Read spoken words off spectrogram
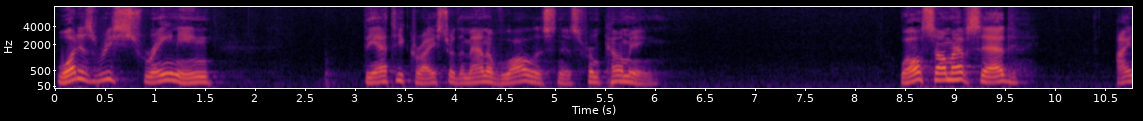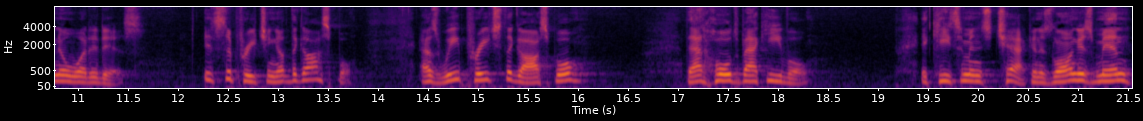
What is restraining the Antichrist or the man of lawlessness from coming? Well, some have said I know what it is it's the preaching of the gospel. As we preach the gospel, that holds back evil. It keeps him in check. And as long as men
